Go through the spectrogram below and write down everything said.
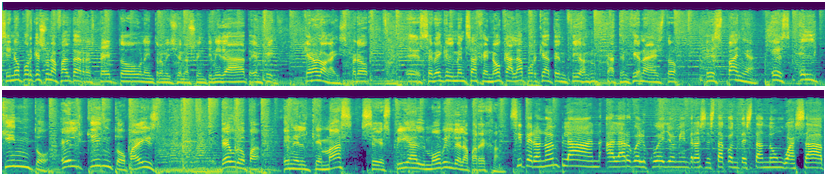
sino porque es una falta de respeto, una intromisión a su intimidad, en fin, que no lo hagáis. Pero eh, se ve que el mensaje no cala porque, atención, atención a esto, España es el quinto, el quinto país de Europa en el que más se espía el móvil de la pareja. Sí, pero no en plan alargo el cuello mientras está contestando un WhatsApp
